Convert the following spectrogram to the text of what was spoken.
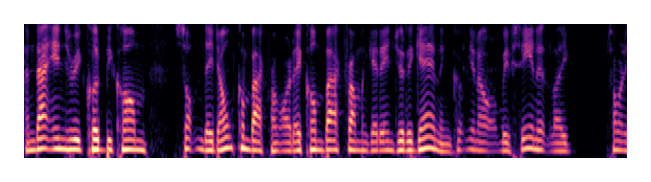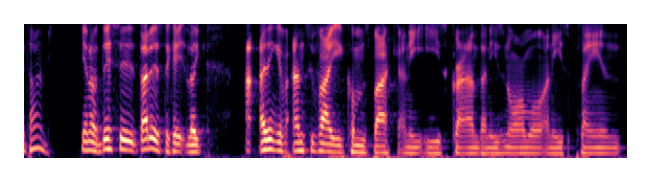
and that injury could become something they don't come back from, or they come back from and get injured again. And you know, we've seen it like so many times. you know, this is that is the case. Like, I think if Ansu Fati comes back and he, he's grand and he's normal and he's playing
